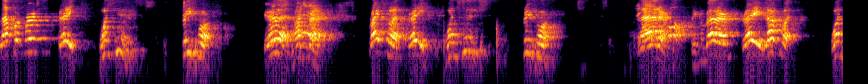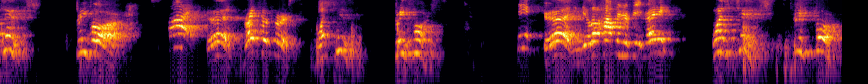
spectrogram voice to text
Left foot first. Ready? One, two, three, four. Good. Much better. Right foot. Ready? One, two, three, four. Better. Making better. Ready? Left foot. One, two, three, four. Five. Good. Right foot first. One, two, three, four. Good. You get a little hop in your feet. Ready? One, two, three, four.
